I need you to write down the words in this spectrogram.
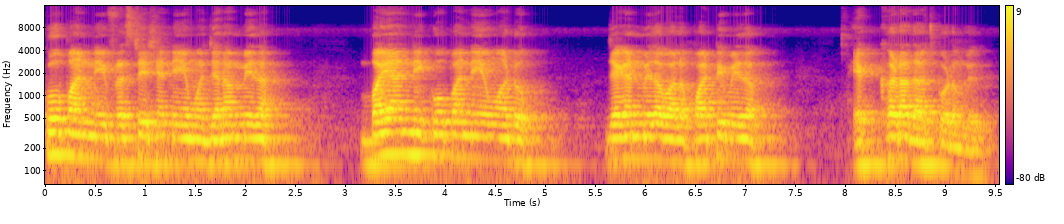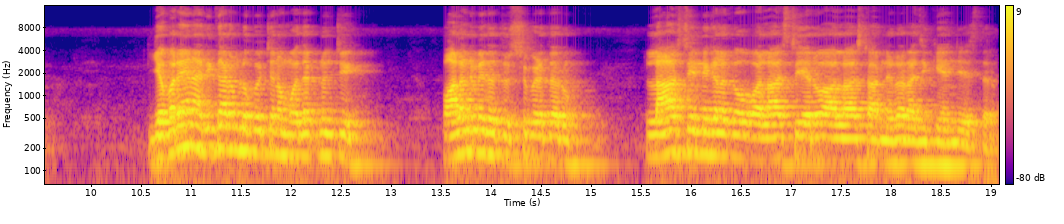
కోపాన్ని ఫ్రస్ట్రేషన్ని ఏమో జనం మీద భయాన్ని కోపాన్ని ఏమో అటు జగన్ మీద వాళ్ళ పార్టీ మీద ఎక్కడా దాచుకోవడం లేదు. ఎవరైనా అధికారంలోకి వచ్చిన మొదటి నుంచి పాలన మీద దృష్టి పెడతారు. లాస్ట్ ఎన్నికలకు లాస్ట్ ఇయర్ ఆ లాస్ట్ ఆరు నెలలో రాజకీయం చేస్తారు.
